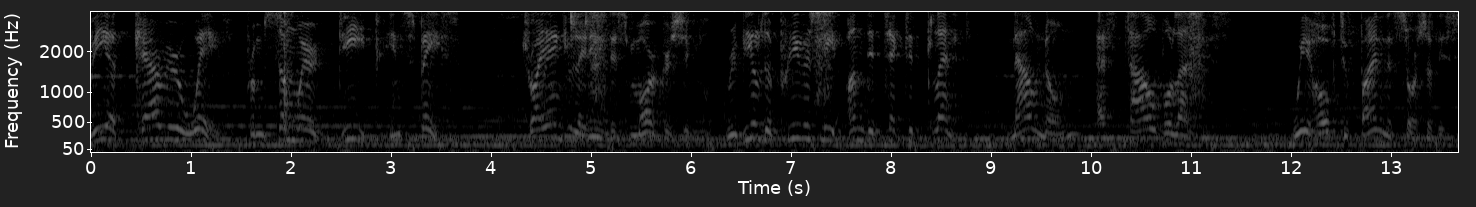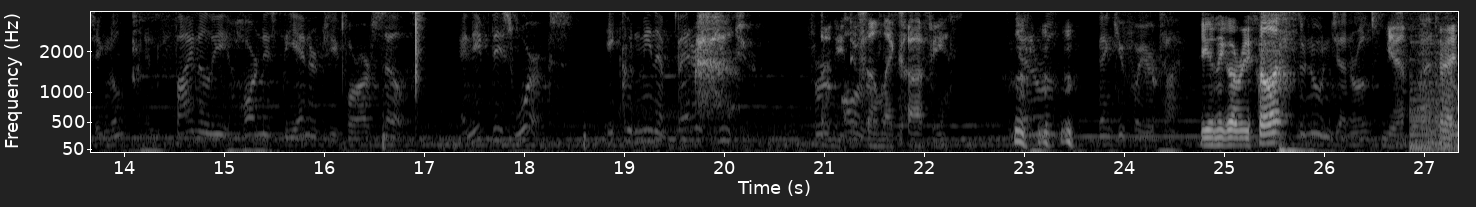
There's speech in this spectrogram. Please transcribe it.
Via carrier wave from somewhere deep in space. Triangulating this marker signal revealed a previously undetected planet, now known as Tau Volantis. We hope to find the source of this signal and finally harness the energy for ourselves. And if this works, it could mean a better future for I need all to fill of my coffee. General, thank you for your time. You gonna go refill it? Afternoon, General. Yeah. All right.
